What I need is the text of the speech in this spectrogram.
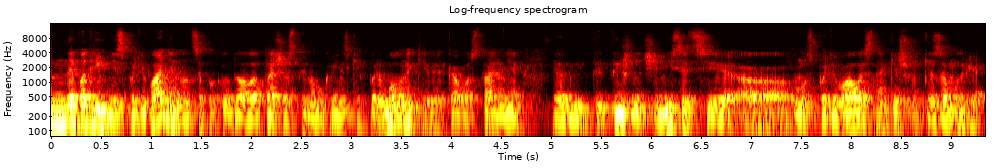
Не потрібні сподівання на це покладала та частина українських перемовників, яка в останні е, тижні чи місяці е, ну, сподівалась на якесь швидке замир'я.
